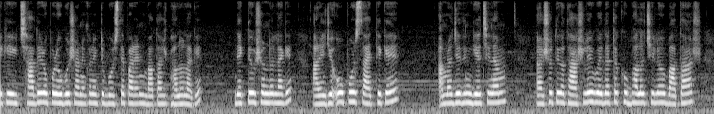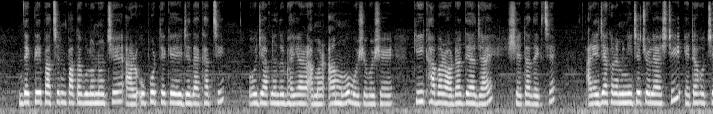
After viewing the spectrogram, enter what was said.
একে ছাদের ওপরে অবসান এখানে একটু বসতে পারেন, বাতাস ভালো লাগে, দেখতেও সুন্দর লাগে। আর এই যে ওপর সাইড থেকে আমরা যেদিন গিয়েছিলাম সত্যি কথা আসলেই ওয়েদারটা খুব ভালো ছিল, বাতাস, দেখতেই পাচ্ছেন পাতাগুলো নড়ছে। আর উপর থেকে এই যে দেখাচ্ছি, ওই যে আপনাদের ভাইয়ার আমার আম্মু বসে বসে কি খাবার অর্ডার দেওয়া যায় সেটা দেখছে। আর এই যে এখন আমি নিচে চলে আসছি, এটা হচ্ছে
